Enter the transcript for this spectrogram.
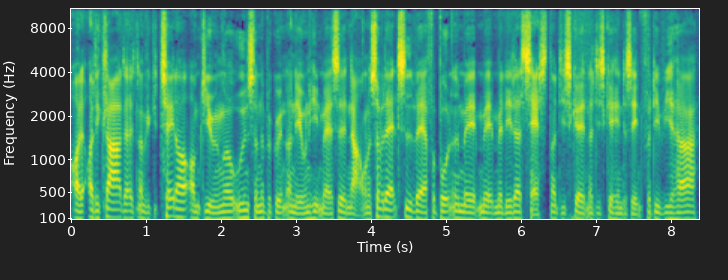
Og, og det er klart, at når vi taler om de yngre, uden sådan at begynde at nævne en hel masse navne, så vil det altid være forbundet med, med, med lidt af sats, når de, skal, når de skal hentes ind. Fordi vi har,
